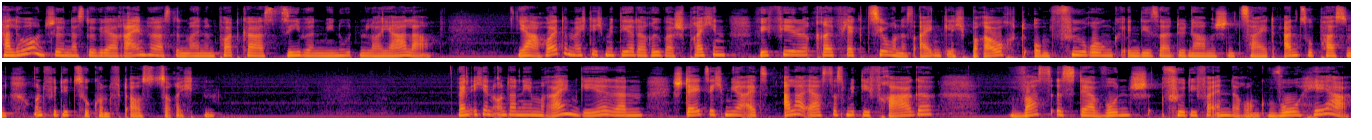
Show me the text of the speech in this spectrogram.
Hallo und schön, dass du wieder reinhörst in meinen Podcast 7 Minuten Loyaler. Ja, heute möchte ich mit dir darüber sprechen, wie viel Reflexion es eigentlich braucht, um Führung in dieser dynamischen Zeit anzupassen und für die Zukunft auszurichten. Wenn ich in Unternehmen reingehe, dann stellt sich mir als allererstes mit die Frage, was ist der Wunsch für die Veränderung? Woher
